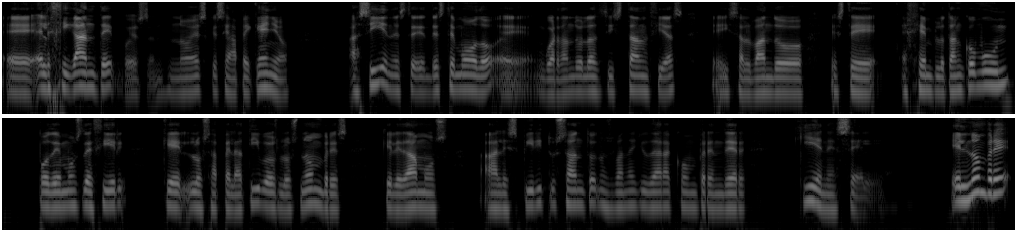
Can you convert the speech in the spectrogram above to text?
eh, el gigante, pues no es que sea pequeño, Así, en este, de este modo, eh, guardando las distancias eh, y salvando este ejemplo tan común, podemos decir que los apelativos, los nombres que le damos al Espíritu Santo nos van a ayudar a comprender quién es Él. El nombre,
